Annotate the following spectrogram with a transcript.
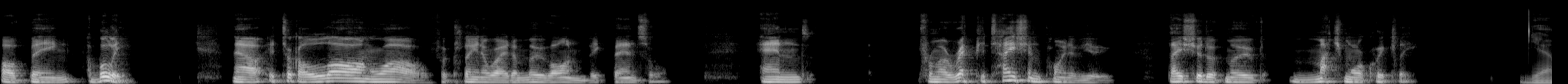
of being a bully. Now, it took a long while for Cleanaway to move on Vik Bansal. And from a reputation point of view, they should have moved much more quickly. Yeah.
